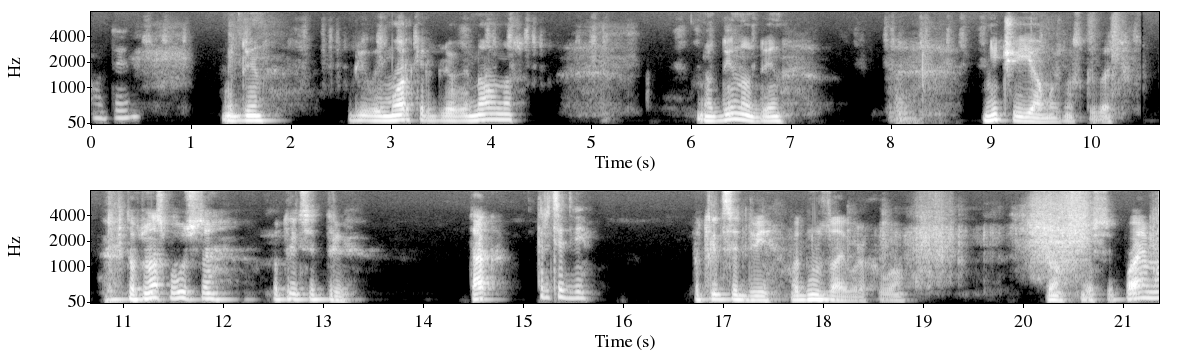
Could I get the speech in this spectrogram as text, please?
Один. Один білий маркер для вина у нас. Один, один. Нічия, можна сказати. Тобто у нас вийде по 33. Так? 32. По 32. Одну зайву рахував. Все, висипаємо.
